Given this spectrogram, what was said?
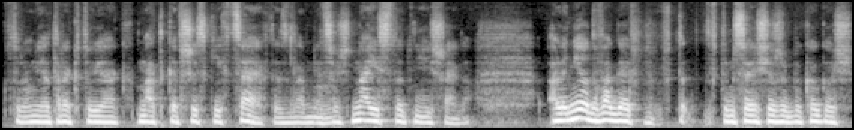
którą ja traktuję jak matkę wszystkich cech, to jest dla mnie coś najistotniejszego. Ale nie odwagę w, w tym sensie, żeby kogoś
